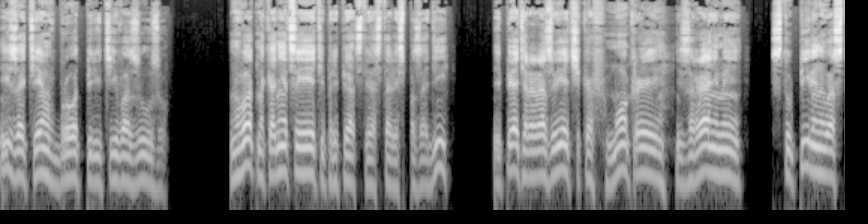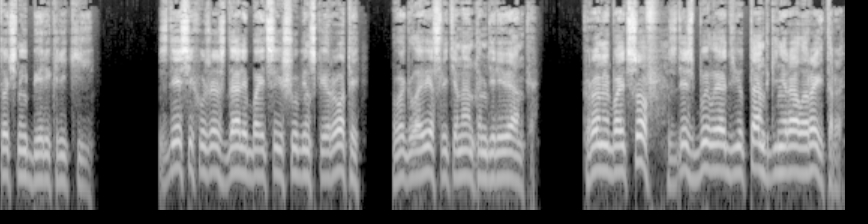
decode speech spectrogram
и затем вброд перейти в Азузу. Ну вот, наконец, и эти препятствия остались позади, и пятеро разведчиков, мокрые, израненные, ступили на восточный берег реки. Здесь их уже ждали бойцы Шубинской роты во главе с лейтенантом Деревянко. Кроме бойцов, здесь был и адъютант генерала Рейтера,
